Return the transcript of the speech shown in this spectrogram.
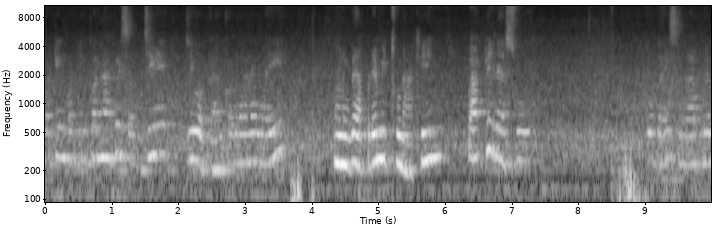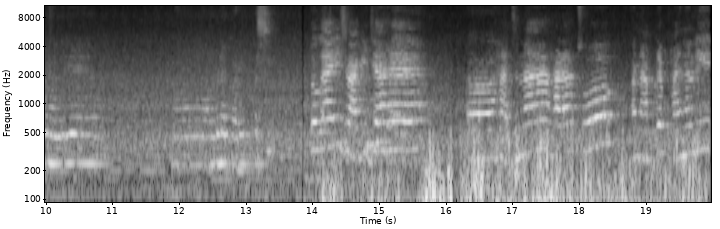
કટિંગ કટિંગ કરી નાખી, સબ્જી જે વઘાર કરવાનો હોય હવે આપણે મીઠું નાખીને બાફી લેશું. તો ગાઈસ, હવે આપણે મળીએ હમણાં કરી પછી. તો ગાઈસ, વાગી હે. હાજના હાડા છો, અને આપણે ફાઇનલી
